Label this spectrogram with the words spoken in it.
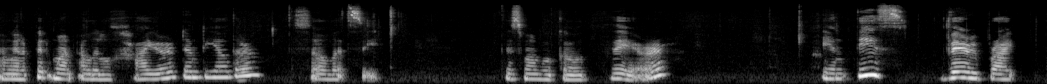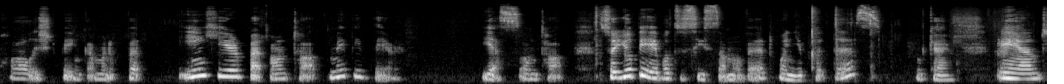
I'm going to put one a little higher than the other. So let's see. This one will go there. And this very bright polished pink I'm going to put in here, but on top, maybe there. Yes, on top. So you'll be able to see some of it when you put this. Okay. And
